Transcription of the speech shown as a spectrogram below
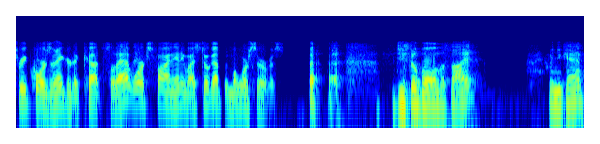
three quarters of an acre to cut, so that works fine anyway. I still got the mower service. Do you still bowl on the side when you can?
